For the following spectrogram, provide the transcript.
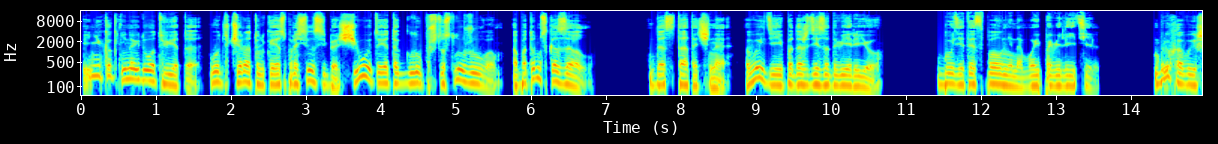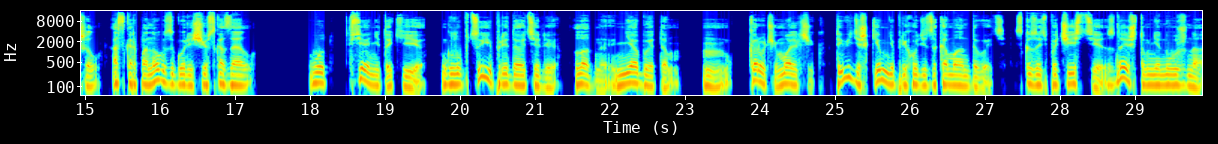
И никак не найду ответа. Вот вчера только я спросил себя, с чего это я так глуп, что служу вам, а потом сказал... Достаточно. Выйди и подожди за дверью. Будет исполнено, мой повелитель. Брюхо вышел, а Скорпанок с горечью сказал. Вот все они такие, глупцы и предатели. Ладно, не об этом. М короче, мальчик, ты видишь, кем мне приходится командовать? Сказать по чести, знаешь, что мне нужно?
